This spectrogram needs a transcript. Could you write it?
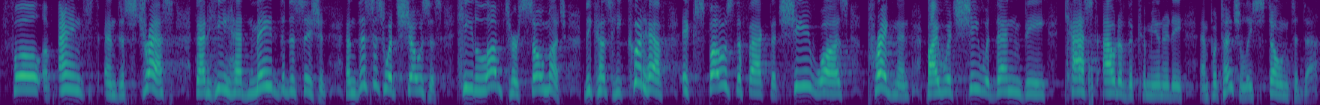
full of angst and distress that he had made the decision. And this is what shows us he loved her so much because he could have exposed the fact that she was pregnant, by which she would then be cast out of the community and potentially stoned to death.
